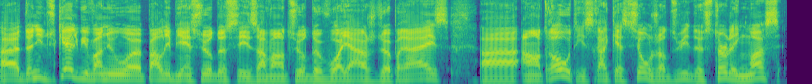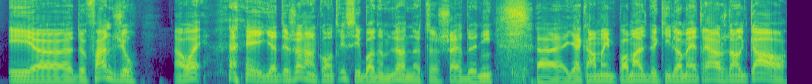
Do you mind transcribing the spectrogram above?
Euh, Denis Duquet, lui, va nous euh, parler, bien sûr, de ses aventures de voyage de presse. Euh, entre autres, il sera question aujourd'hui de Sterling Moss et de Fangio. Ah ouais, il a déjà rencontré ces bonhommes-là, notre cher Denis. Euh, il y a quand même pas mal de kilométrage dans le corps.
